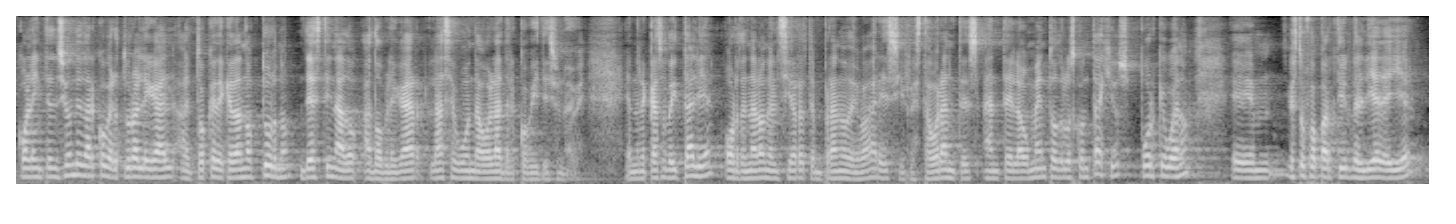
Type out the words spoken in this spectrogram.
con la intención de dar cobertura legal al toque de queda nocturno destinado a doblegar la segunda ola del COVID-19. En el caso de Italia, ordenaron el cierre temprano de bares y restaurantes ante el aumento de los contagios, porque bueno, eh, esto fue a partir del día de ayer,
